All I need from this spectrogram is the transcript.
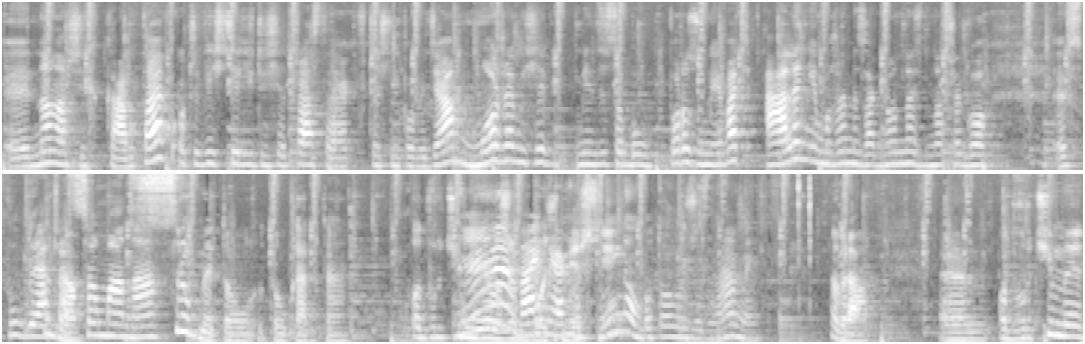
e, na naszych kartach. Oczywiście liczy się czas, tak jak wcześniej powiedziałam. Możemy się między sobą porozumiewać, ale nie możemy zaglądać do naszego e, współgracza, Dobra. co ma na... Zróbmy tą, tą kartę. Odwrócimy ją, Nie, żeby było jakąś śmieszniej. inną, bo to już znamy. Dobra. em, odwrócimy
